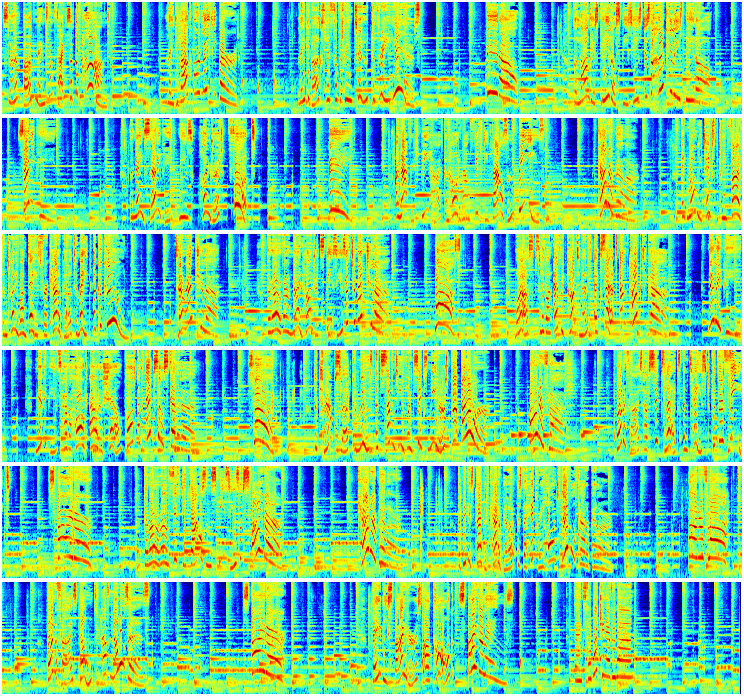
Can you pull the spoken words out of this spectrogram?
Let's learn bug names and facts of the pond. Ladybug or ladybird? Ladybugs live for between two to three years. Beetle! The longest beetle species is the Hercules beetle. Centipede! The name centipede means hundred foot. Bee! An average beehive can hold around 50,000 bees. Normally takes between 5 and 21 days for a caterpillar to make a cocoon. Tarantula! There are around 900 species of tarantula. Wasp! Wasps live on every continent except Antarctica. Millipede! Millipedes have a hard outer shell called an exoskeleton. Slug! The tramp slug can move at 17.6 meters per hour. Legs and taste with their feet. Spider! There are around 50,000 species of spider. Caterpillar! The biggest type of caterpillar is the hickory horned devil caterpillar. Butterfly! Butterflies don't have noses. Spider! Baby spiders are called spiderlings. Thanks for watching, everyone!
